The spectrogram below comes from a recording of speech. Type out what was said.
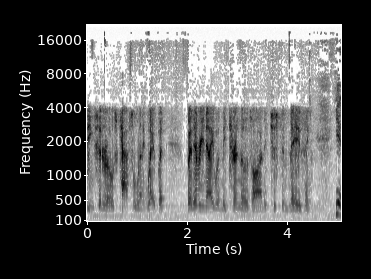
seeing Cinderella's castle anyway. But but every night when they turn those on, it's just amazing. Yeah,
